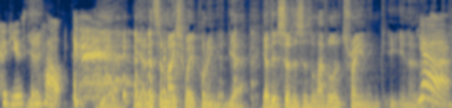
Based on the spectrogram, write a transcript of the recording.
could use some yeah, help. yeah, yeah, that's a nice way of putting it. Yeah, yeah. So there's a level of training, you know. Yeah.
